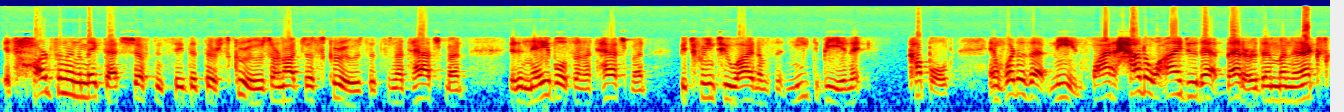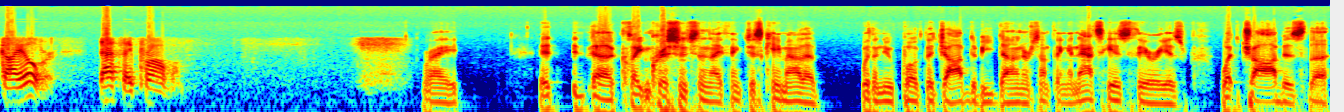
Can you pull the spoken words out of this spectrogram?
It's hard for them to make that shift and see that their screws are not just screws, it's an attachment. It enables an attachment between two items that need to be in it coupled. And what does that mean? Why, how do I do that better than the next guy over? That's a problem. Right. It, it uh, Clayton Christensen, I think, just came out of, with a new book, "The Job to Be Done" or something, and that's his theory: is what job is the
